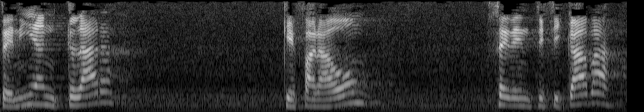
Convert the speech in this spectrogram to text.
tenían clara que Faraón se identificaba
